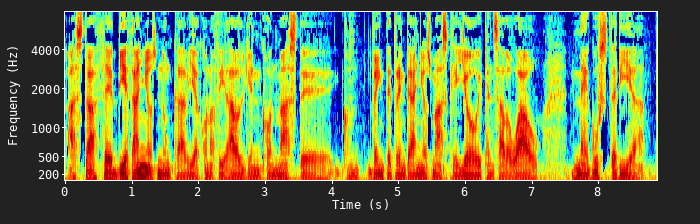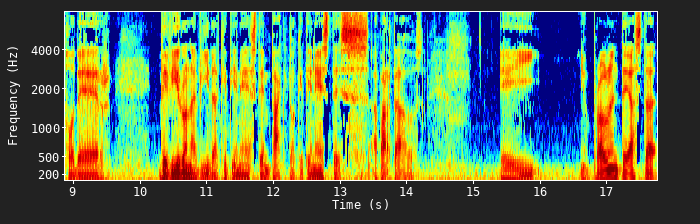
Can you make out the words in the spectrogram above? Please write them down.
hasta hace 10 años nunca había conocido a alguien con más de con 20, 30 años más que yo y pensado, wow, me gustaría poder vivir una vida que tiene este impacto, que tiene estos apartados. Y probablemente hasta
